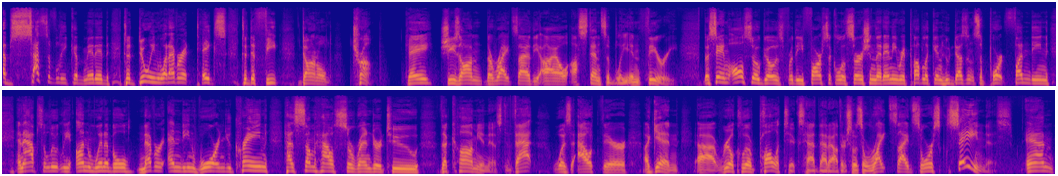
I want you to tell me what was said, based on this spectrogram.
obsessively committed to doing whatever it takes to defeat Donald Trump. Okay, she's on the right side of the aisle, ostensibly, in theory. The same also goes for the farcical assertion that any Republican who doesn't support funding an absolutely unwinnable, never ending war in Ukraine has somehow surrendered to the communist. That was out there. Again, uh, Real Clear Politics had that out there. So it's a right side source saying this. And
